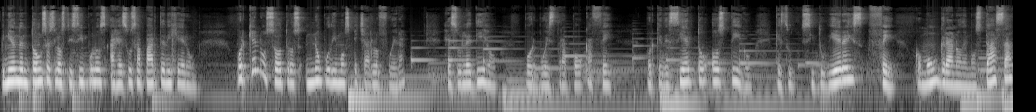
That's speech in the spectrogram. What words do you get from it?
Viniendo entonces los discípulos a Jesús aparte, dijeron, ¿por qué nosotros no pudimos echarlo fuera? Jesús les dijo, por vuestra poca fe, porque de cierto os digo que si tuvierais fe como un grano de mostaza,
